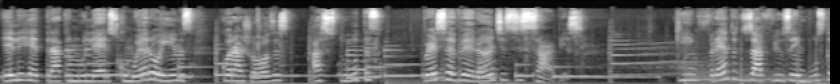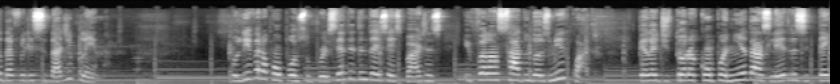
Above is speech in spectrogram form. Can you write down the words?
ele retrata mulheres como heroínas corajosas, astutas, perseverantes e sábias, que enfrentam desafios em busca da felicidade plena. O livro era composto por 136 páginas e foi lançado em 2004 pela editora Companhia das Letras e tem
